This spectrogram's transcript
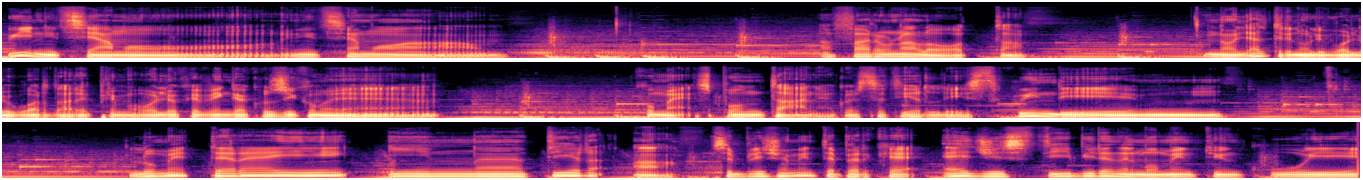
Qui iniziamo... iniziamo a... a fare una lotta. No, gli altri non li voglio guardare prima, voglio che venga così come com'è spontanea questa tier list. Quindi mh, mm, lo metterei in tier A, semplicemente perché è gestibile nel momento in cui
